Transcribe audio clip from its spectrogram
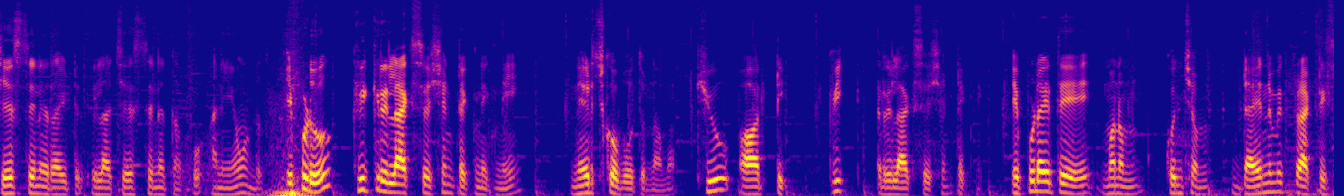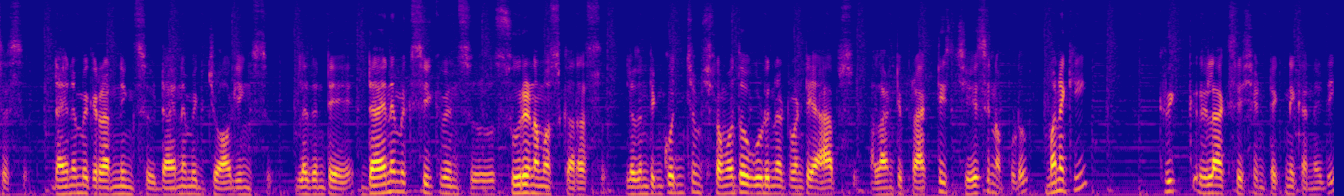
చేస్తేనే రైట్ ఇలా చేస్తేనే తప్పు అని ఏమి ఉండదు. ఇప్పుడు క్విక్ రిలాక్సేషన్ టెక్నిక్ని నేర్చుకోబోతున్నాము. క్యూఆర్టి క్విక్ రిలాక్సేషన్ టెక్నిక్ ఎప్పుడైతే మనం కొంచెం dynamic practices dynamic runnings dynamic joggings లేదంటే డైనమిక్ సీక్వెన్స్ సూర్య నమస్కారస్ లేదంటే ఇంకొంచెం శ్రమతో కూడినటువంటి యాప్స్ అలాంటి ప్రాక్టీస్ చేసినప్పుడు మనకి క్విక్ రిలాక్సేషన్ టెక్నిక్ అనేది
